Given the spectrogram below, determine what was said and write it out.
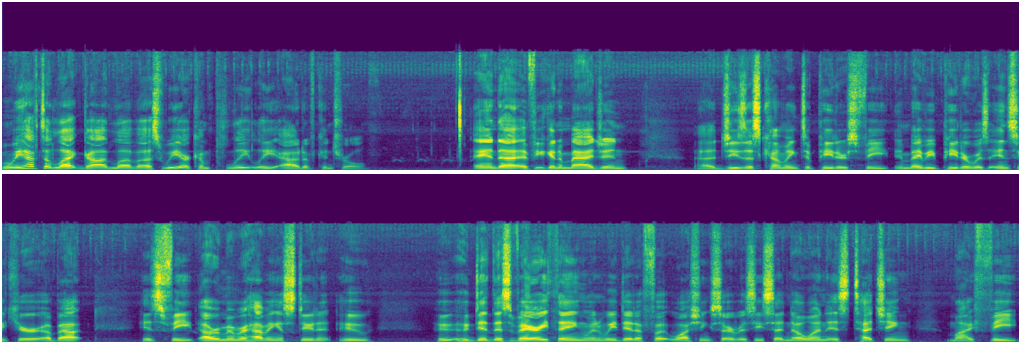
When we have to let God love us, we are completely out of control. And uh, if you can imagine uh, Jesus coming to Peter's feet, and maybe Peter was insecure about his feet. I remember having a student who, who, who did this very thing when we did a foot washing service. He said, No one is touching my feet.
